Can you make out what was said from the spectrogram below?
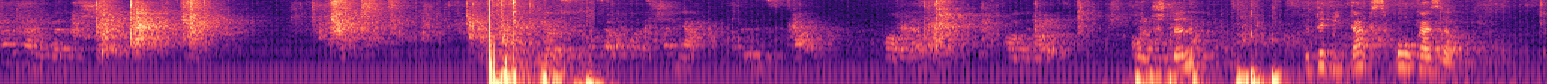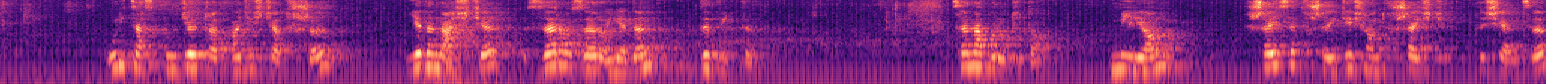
Karta numer 3. Wniosek o zaopatrzenia ryzyka, wodę, wodór, Olsztyn, w Dywitach spółka ZO. Ulica Spółdzielcza 23, 11 001 Dywity. Cena brutto 1 666 tysięcy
